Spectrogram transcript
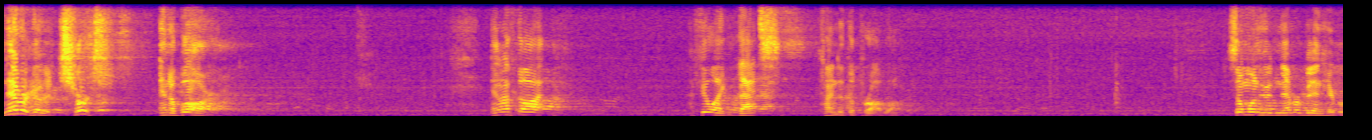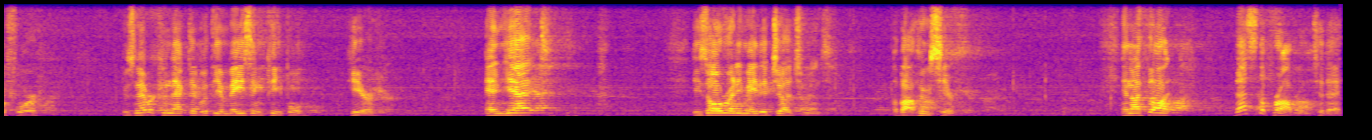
Never go to church and a bar. And I thought, I feel like that's kind of the problem. Someone who'd never been here before, who's never connected with the amazing people here, and yet he's already made a judgment about who's here. And I thought, that's the problem today.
